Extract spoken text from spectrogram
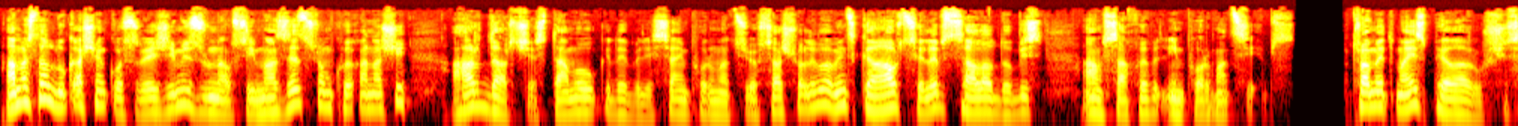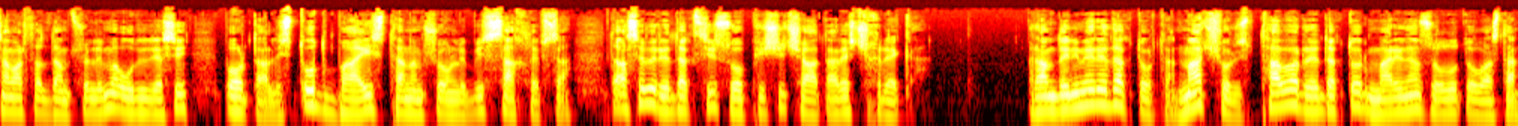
ამასთან ლუკაშენკოს რეჟიმი ზრუნავს იმაზეც, რომ ქვეყანაში არ დარჩეს დამოუკიდებელი საინფორმაციო საშუალება, ვინც გაავრცელებს ზალადობის ამსახველ ინფორმაციებს. 18 მაისს ბელარუსში სამართალდამცველებმა უდიდესი პორტალის სტუდბაის თანამშრომლების სახლებსა და ასევე რედაქციის ოფისში ჩაატარეს ჩხრეკა. რამდენიმე რედაქტორთან, მათ შორის მთავარ რედაქტორ მარინა ზოლოტოვასთან,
